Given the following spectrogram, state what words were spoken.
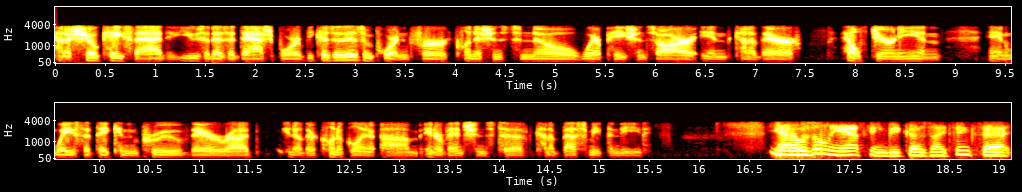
kind of showcase that, use it as a dashboard because it is important for clinicians to know where patients are in kind of their health journey and and ways that they can improve their uh, you know their clinical um, interventions to kind of best meet the need. Yeah, I was only asking because I think that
